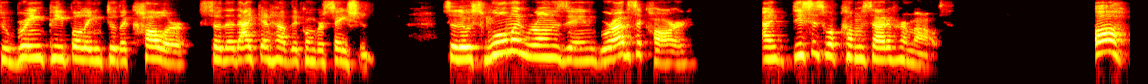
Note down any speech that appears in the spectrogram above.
to bring people into the color so that I can have the conversation. So this woman runs in, grabs a card, and this is what comes out of her mouth. Oh,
